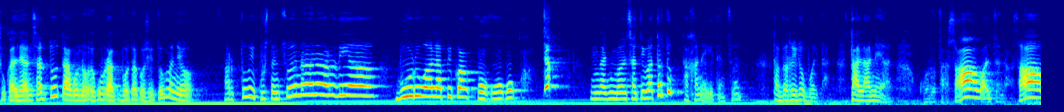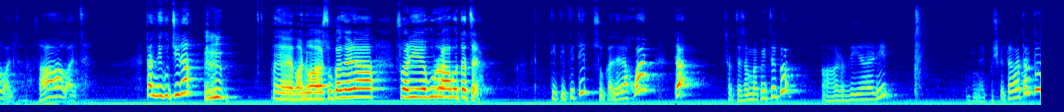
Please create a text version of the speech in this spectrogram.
Zukaldean sartu eta bueno, egurrak botako zitu, baina hartu ikusten zuen ardia burua lapikoa, kukukuk, txak, zati bat hartu, eta jan egiten zuen. Eta berriro bueltan, eta lanean eta zabaltzen zabaltzen zabaltzen. Eta handik gutxina, e, banoa zukaldera zuari egurra botatzera. Titititi, zukaldera joan, eta sartzezan bakoitzeko, ardiari, minai pusketa bat hartu,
